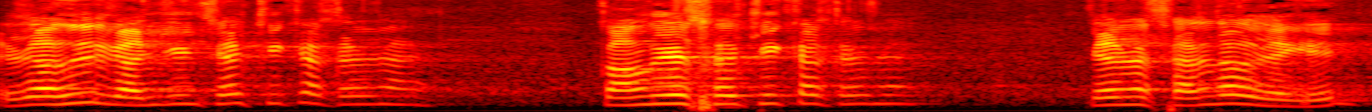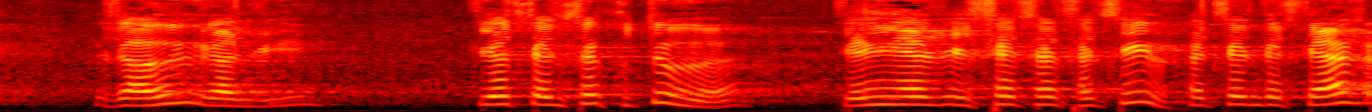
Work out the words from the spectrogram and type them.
राहुल गांधींचा टीका करणार काँग्रेसवर टीका करणार. त्यांना सांगावं लागेल राहुल गांधी किंवा त्यांचं कुटुंब त्यांनी या देशासाठी प्रचंड त्याग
